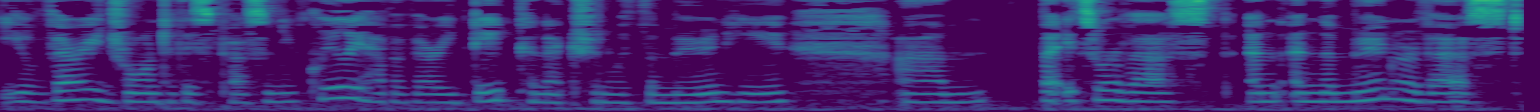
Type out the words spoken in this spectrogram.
you're very drawn to this person. You clearly have a very deep connection with the moon here. Um, but it's reversed and and the moon reversed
